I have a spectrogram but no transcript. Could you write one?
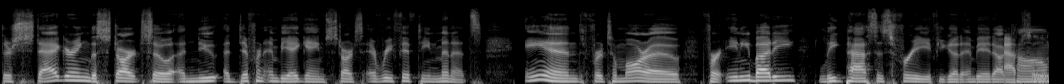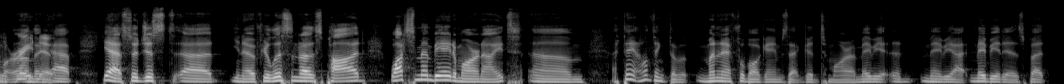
they're staggering the start so a new a different NBA game starts every 15 minutes and for tomorrow for anybody league pass is free if you go to nba.com Absolutely. or Great on the note. app yeah so just uh, you know if you're listening to this pod watch some nba tomorrow night um, i think i don't think the monday night football game's that good tomorrow maybe it, maybe I, maybe it is but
